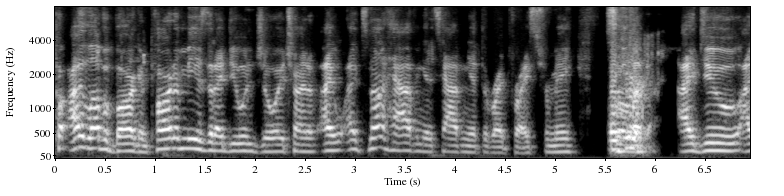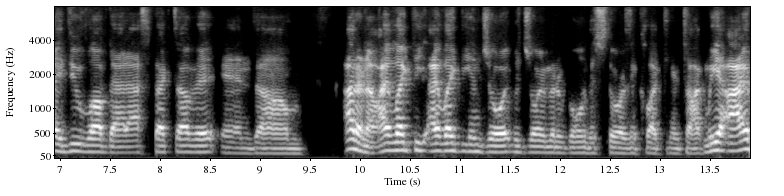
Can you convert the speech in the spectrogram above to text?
Part, I love a bargain. Part of me is that I do enjoy trying to. I it's not having it; it's having it at the right price for me. Oh, So sure. like, I do, I do love that aspect of it, and um, I don't know. I like the, I like the enjoy, enjoyment of going to the stores and collecting and talking. But yeah, I,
